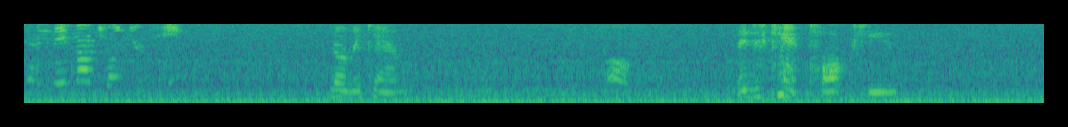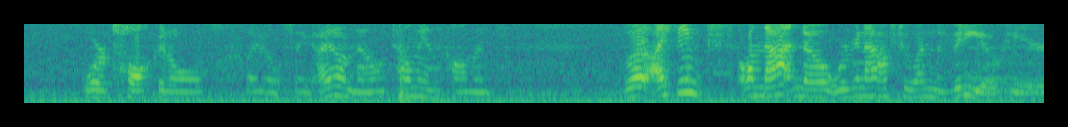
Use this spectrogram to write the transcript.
can they not join your? No, they can. Oh. They just can't talk to you. Or talk at all. I don't think. I don't know. Tell me in the comments. But I think on that note, we're going to have to end the video here.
